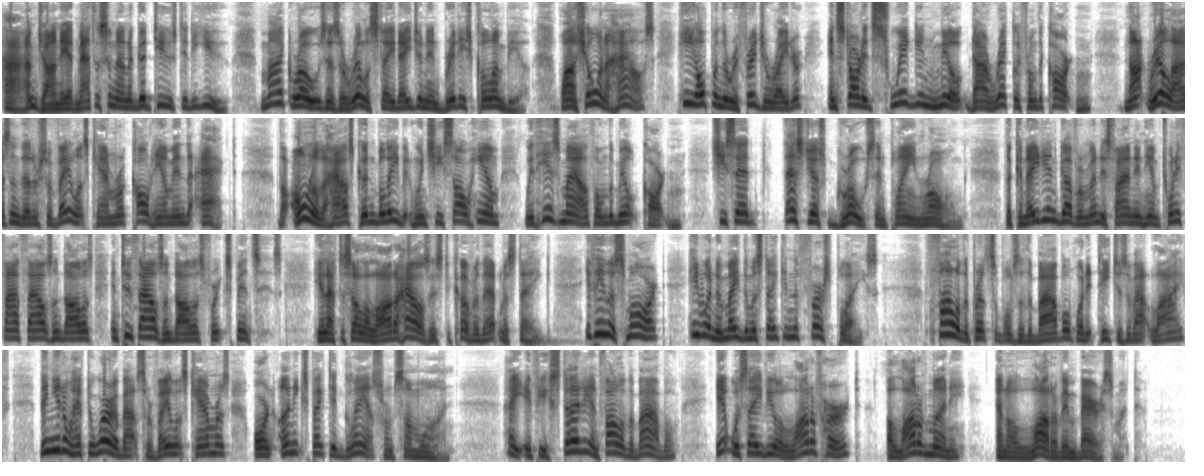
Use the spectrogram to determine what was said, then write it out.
Hi, I'm John Ed Mathison, and a good Tuesday to you. Mike Rose is a real estate agent in British Columbia. While showing a house, he opened the refrigerator and started swigging milk directly from the carton, not realizing that a surveillance camera caught him in the act. The owner of the house couldn't believe it when she saw him with his mouth on the milk carton. She said, That's just gross and plain wrong. The Canadian government is fining him $25,000 and $2,000 for expenses. He'll have to sell a lot of houses to cover that mistake. If he was smart, he wouldn't have made the mistake in the first place. Follow the principles of the Bible, what it teaches about life. Then you don't have to worry about surveillance cameras or an unexpected glance from someone. Hey, if you study and follow the Bible, it will save you a lot of hurt, a lot of money, and a lot of embarrassment.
